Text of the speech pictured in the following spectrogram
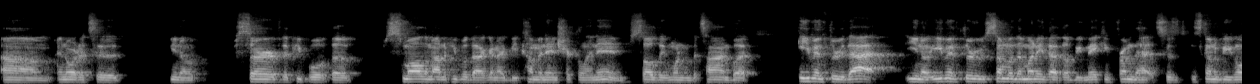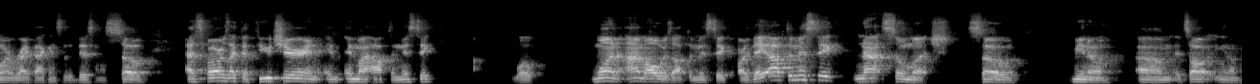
um, in order to, you know, serve the people, the small amount of people that are to be coming in, trickling in slowly one at a time. But even through that, you know, even through some of the money that they'll be making from that, it's, it's going to be going right back into the business. So as far as like the future and, and am I optimistic? Well, one, I'm always optimistic. Are they optimistic? Not so much. So, you know, um, it's all, you know,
